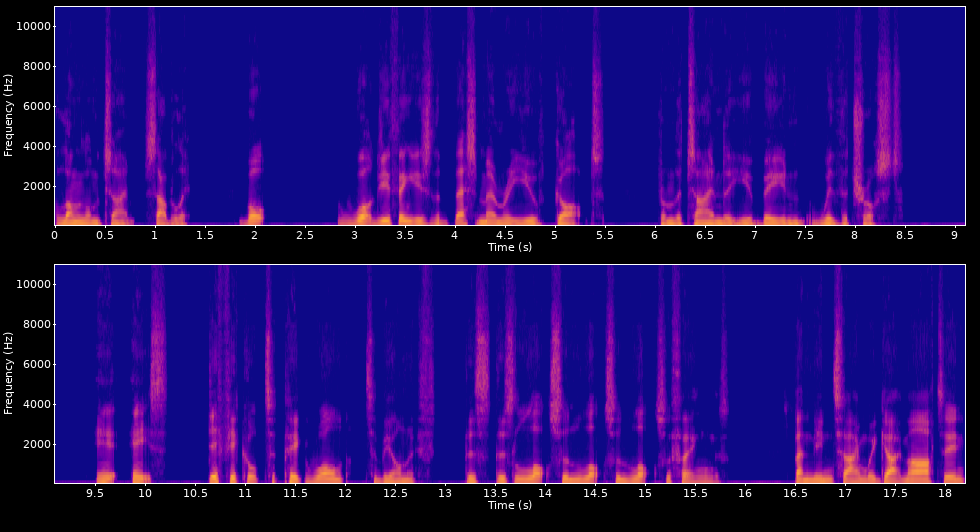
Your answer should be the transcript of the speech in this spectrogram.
a long, long time. Sadly, but what do you think is the best memory you've got from the time that you've been with the trust? it, it's difficult to pick one, to be honest. There's there's lots and lots and lots of things. Spending time with Guy Martin.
